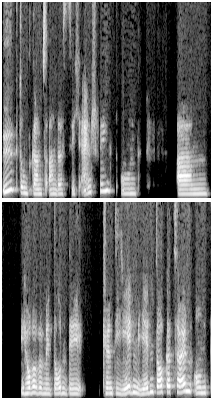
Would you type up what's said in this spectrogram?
übt und ganz anders sich einschwingt. Und ähm, ich habe aber Methoden, die könnte ich jedem jeden Tag erzählen und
